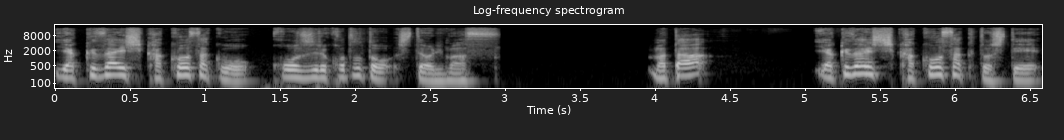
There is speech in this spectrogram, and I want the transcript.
薬剤師確保策を講じることとしております。また、薬剤師確保策として、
